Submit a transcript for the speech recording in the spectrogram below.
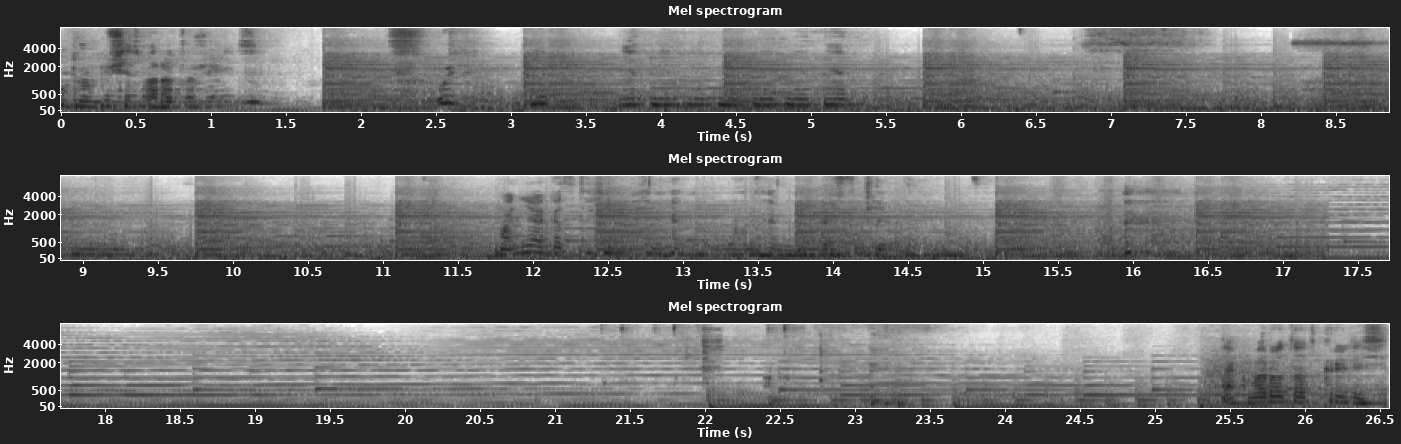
Он пишет ворот уже есть. Ой, нет, нет, нет, нет, нет, нет, нет, нет. Маньяк оставил меня. Она меня преследует. Так, ворота открылись.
